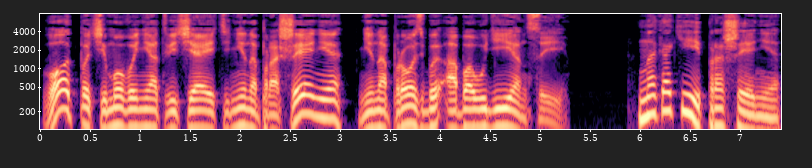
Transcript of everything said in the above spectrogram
Вот почему вы не отвечаете ни на прошения, ни на просьбы об аудиенции». «На какие прошения?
